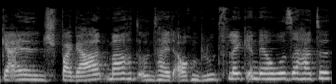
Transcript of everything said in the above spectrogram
geilen Spagat macht und halt auch einen Blutfleck in der Hose hatte,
